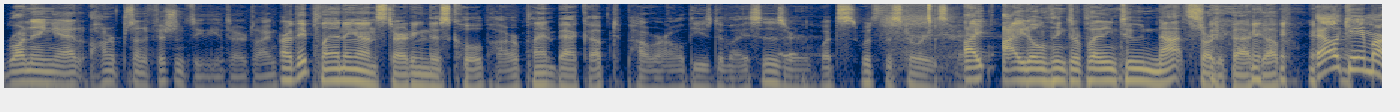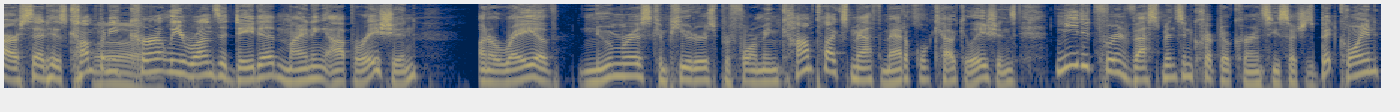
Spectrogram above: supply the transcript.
running at 100% efficiency the entire time. Are they planning on starting this coal power plant back up to power all these devices, or what's what's the story? say? I, I don't think they're planning to not start it back up. Alec Amar said his company currently runs a data mining operation, an array of numerous computers performing complex mathematical calculations needed for investments in cryptocurrencies such as Bitcoin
